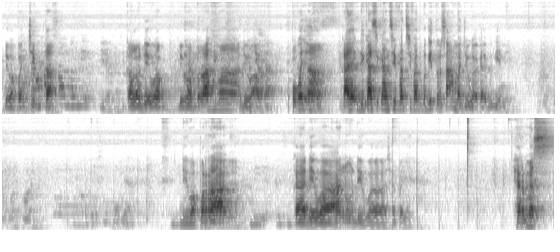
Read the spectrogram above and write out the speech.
Dewa pencipta. Sombong dia. kalau dewa dewa Brahma dewa apa pokoknya ah, kayak dikasihkan sifat-sifat begitu sama juga kayak begini. Dewa perang kayak dewa anu dewa siapa nih Hermes.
